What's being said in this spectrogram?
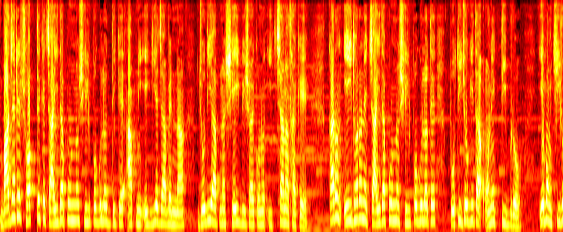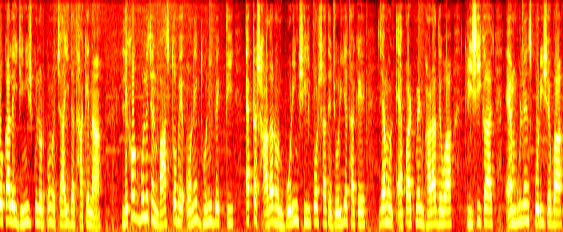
বাজারের সব থেকে চাহিদাপূর্ণ শিল্পগুলোর দিকে আপনি এগিয়ে যাবেন না যদি আপনার সেই বিষয়ে কোনো ইচ্ছা না থাকে। কারণ এই ধরনের চাহিদাপূর্ণ শিল্পগুলোতে প্রতিযোগিতা অনেক তীব্র এবং চিরকাল এই জিনিসগুলোর কোনো চাহিদা থাকে না। লেখক বলেছেন, বাস্তবে অনেক ধনী ব্যক্তি একটা সাধারণ বোরিং শিল্পর সাথে জড়িয়ে থাকে, যেমন অ্যাপার্টমেন্ট ভাড়া দেওয়া, কৃষিকাজ, অ্যাম্বুলেন্স পরিষেবা,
